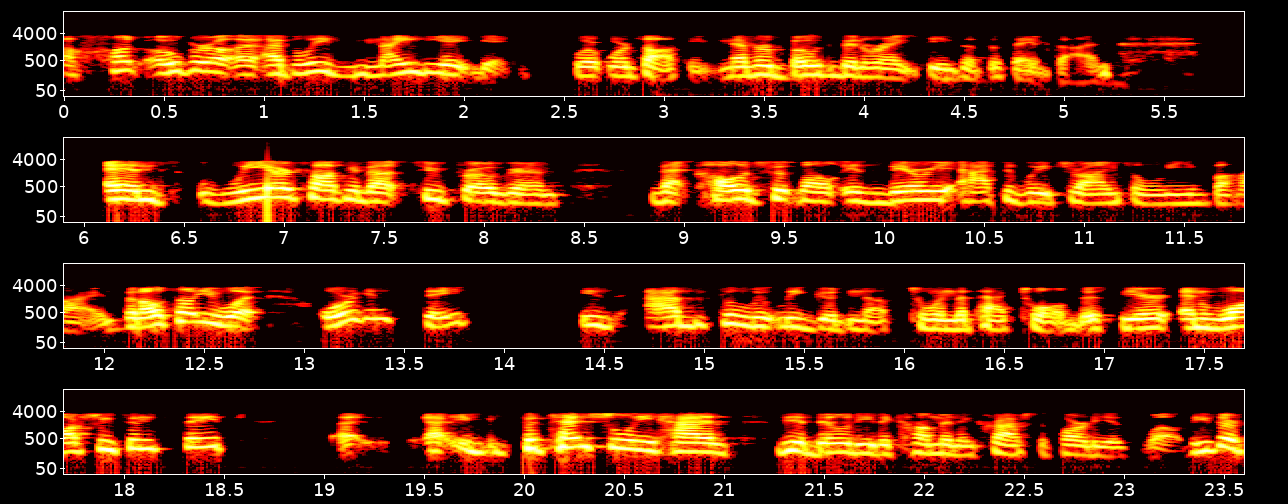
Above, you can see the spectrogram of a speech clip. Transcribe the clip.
a hunt over uh, I believe 98 games. We're, we're talking never both been ranked teams at the same time, and we are talking about two programs that college football is very actively trying to leave behind. But I'll tell you what, Oregon State is absolutely good enough to win the Pac 12 this year, and Washington State Uh, uh, potentially has the ability to come in and crash the party as well. These are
